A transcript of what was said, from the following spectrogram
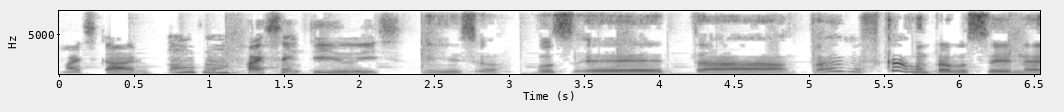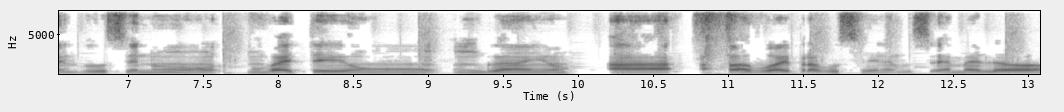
mais caro. Não, não faz sentido isso. Isso. Você tá. Vai ficar ruim para você, né? Você não, não vai ter um, um ganho a, a favor aí para você, né? Você é melhor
